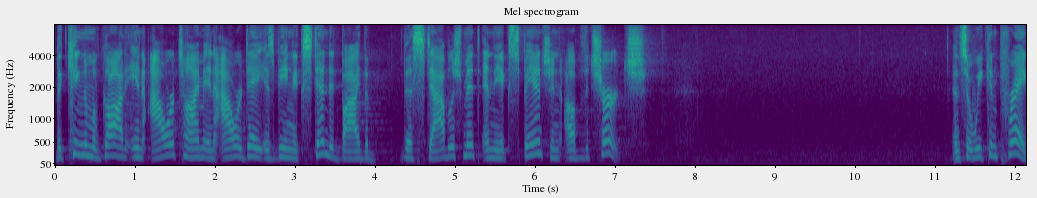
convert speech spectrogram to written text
The kingdom of God in our time, in our day, is being extended by the, the establishment and the expansion of the church. And so we can pray,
